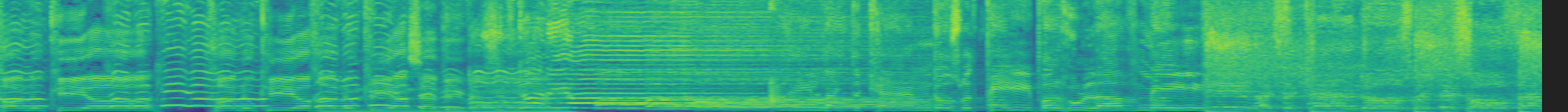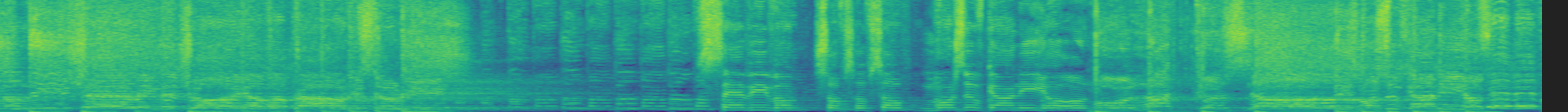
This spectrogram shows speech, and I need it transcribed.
Chanukia, Chanukia, Chanukia, c'est vivant. I light the candles with people who love me. He lights the candles with his whole family, sharing the joy of a proud history. C'est vivant, sauf, sauf, sauf, more Sufganiot. More latkes, no, please more Sufganiot. C'est vivant.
